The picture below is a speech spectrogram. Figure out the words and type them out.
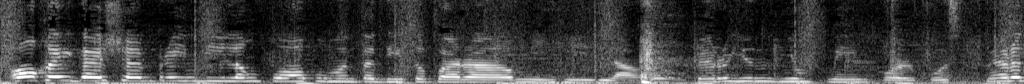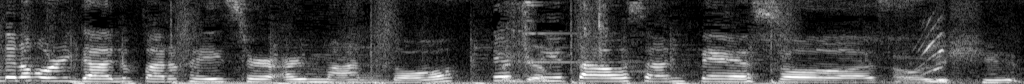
Okay guys, syempre hindi lang po ako pumunta dito para umihi lang. Pero yun yung main purpose. Meron din ako regalo para kay Sir Armando. Tanggap. 50,000 pesos. Holy shit.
